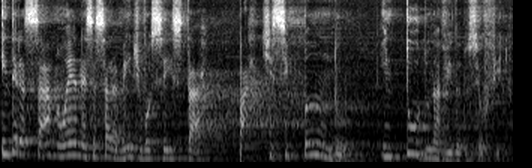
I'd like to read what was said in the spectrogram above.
Interessar não é necessariamente você estar participando em tudo na vida do seu filho.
